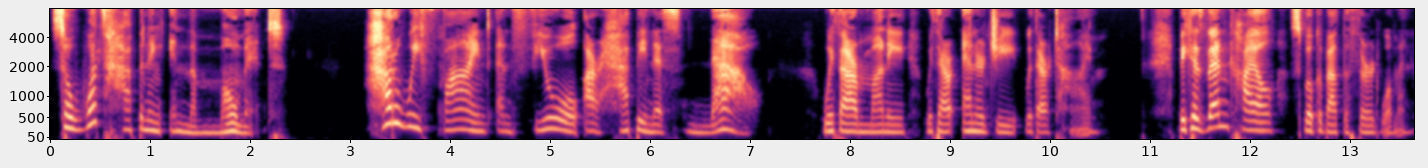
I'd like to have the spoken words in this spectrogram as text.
So, what's happening in the moment? How do we find and fuel our happiness now with our money, with our energy, with our time? Because then Kyle spoke about the third woman,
